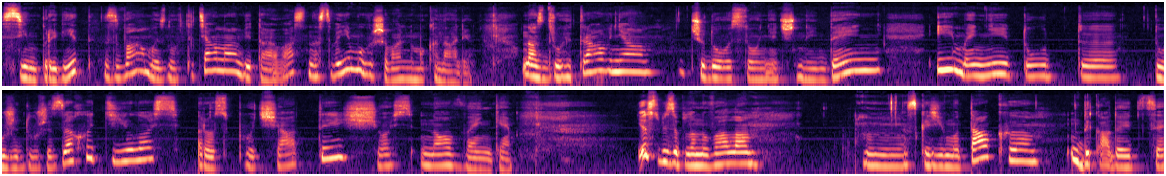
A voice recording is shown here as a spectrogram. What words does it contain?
Всім привіт! З вами знов Тетяна. Вітаю вас на своєму вишивальному каналі. У нас 2 травня, чудовий сонячний день, і мені тут е, дуже-дуже захотілося розпочати щось новеньке. Я собі запланувала, скажімо так, е, декадою це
